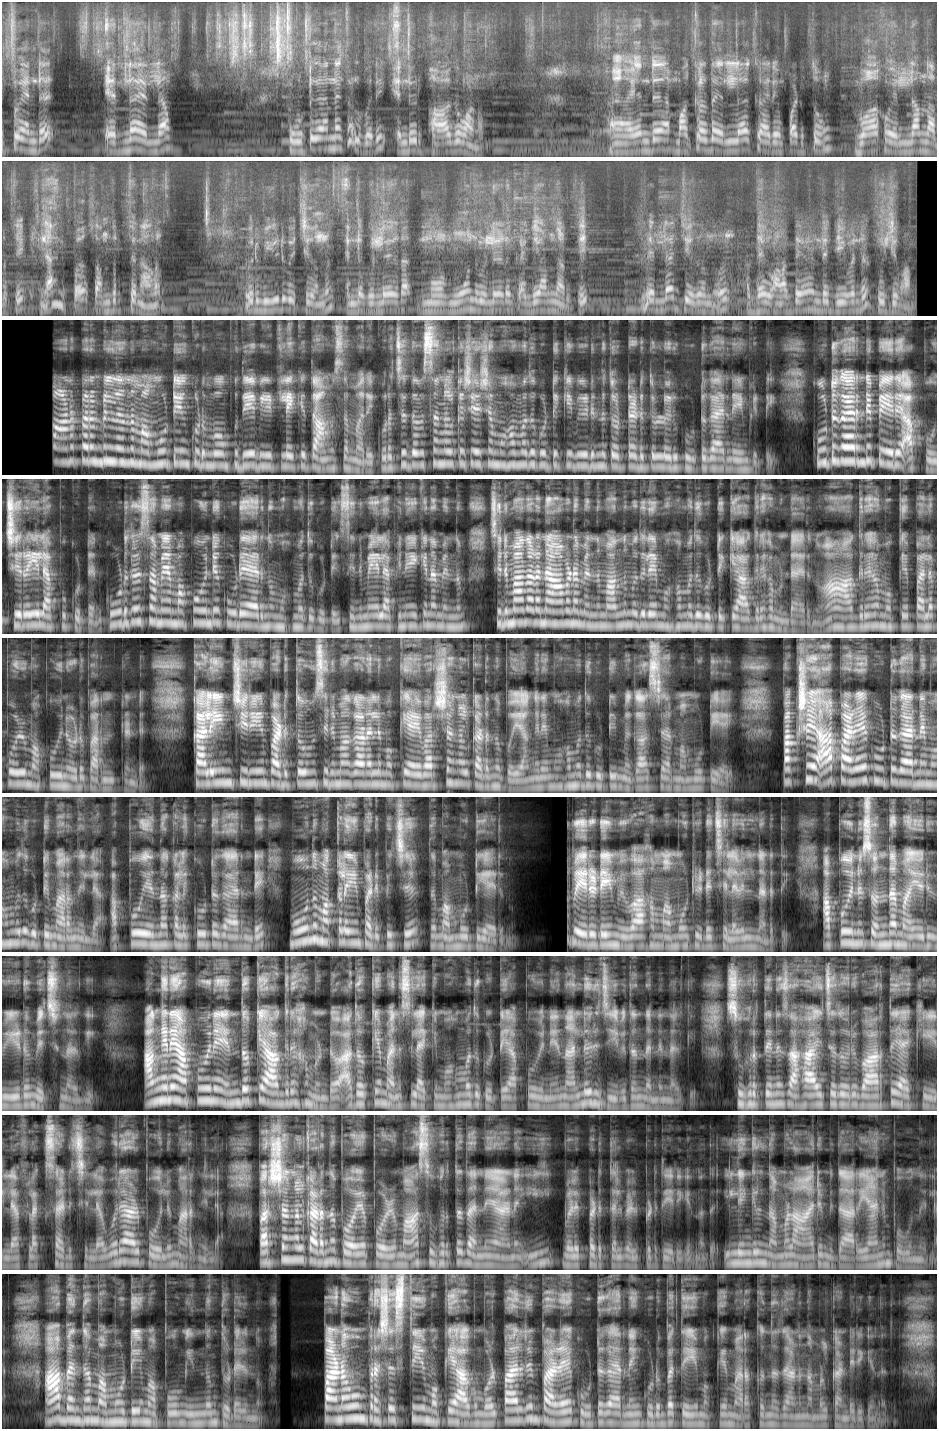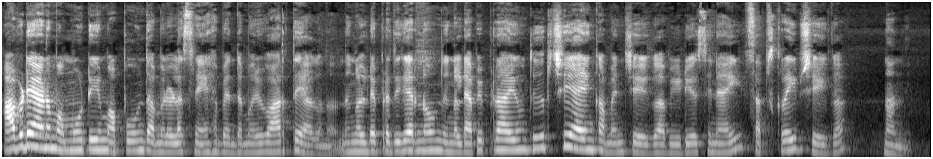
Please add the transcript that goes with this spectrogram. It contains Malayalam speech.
ഇപ്പോൾ എന്റെ എല്ലാം എല്ലാം കൂട്ടുകാരനേക്കാൾ ഉപരി എന്റെ ഒരു ഭാഗമാണ്. എന്റെ മക്കളുടെ എല്ലാ കാര്യവും പഠിത്തവും വിവാഹവും എല്ലാം നടത്തി ഞാനിപ്പോൾ സംതൃപ്തനാണ്. ഒരു വീട് വെച്ച് തന്ന് എന്റെ പിള്ളേരുടെ മൂന്ന് പിള്ളേരുടെ കല്യാണം നടത്തി ഇതെല്ലാം ചെയ്തു തന്നത് അദ്ദേഹമാണ്. അദ്ദേഹം എന്റെ ജീവന്റെ തുല്യമാണ് പാണപ്പറമ്പിൽ നിന്ന് മമ്മൂട്ടിയും കുടുംബവും പുതിയ വീട്ടിലേക്ക് താമസം മാറി. കുറച്ച് ദിവസങ്ങൾക്ക് ശേഷം മുഹമ്മദ് കുട്ടിക്ക് വീടിന് തൊട്ടടുത്തുള്ള ഒരു കൂട്ടുകാരനെയും കിട്ടി. കൂട്ടുകാരന്റെ പേര് അപ്പു ചിറയിൽ അപ്പുക്കുട്ടൻ. കൂടുതൽ സമയം അപ്പുവിന്റെ കൂടെയായിരുന്നു മുഹമ്മദ് കുട്ടി. സിനിമയിൽ അഭിനയിക്കണമെന്നും സിനിമാ നടനാവണമെന്നും അന്നു മുതലേ മുഹമ്മദ് കുട്ടിക്ക് ആഗ്രഹമുണ്ടായിരുന്നു. ആ ആഗ്രഹമൊക്കെ പലപ്പോഴും അപ്പുവിനോട് പറഞ്ഞിട്ടുണ്ട്. കളിയും ചിരിയും പഠിത്തവും സിനിമ കാണലും ഒക്കെയായി വർഷങ്ങൾ കടന്നുപോയി. അങ്ങനെ മുഹമ്മദ് കുട്ടി മെഗാസ്റ്റാർ മമ്മൂട്ടിയായി. പക്ഷേ ആ പഴയ കൂട്ടുകാരനെ മുഹമ്മദ് കുട്ടി മറന്നില്ല. അപ്പു എന്ന കളിക്കൂട്ടുകാരന്റെ മൂന്ന് മക്കളെയും പഠിപ്പിച്ച് ഇത് മമ്മൂട്ടിയായിരുന്നു. പേരുടെയും വിവാഹം മമ്മൂട്ടിയുടെ ചിലവിൽ നടത്തി. അപ്പുവിന് സ്വന്തമായി ഒരു വീടും വെച്ചു നൽകി. അങ്ങനെ അപ്പുവിന് എന്തൊക്കെ ആഗ്രഹമുണ്ടോ അതൊക്കെ മനസ്സിലാക്കി മുഹമ്മദ് കുട്ടി അപ്പുവിനെ നല്ലൊരു ജീവിതം തന്നെ നൽകി. സുഹൃത്തിനെ സഹായിച്ചത് ഒരു വാർത്തയാക്കിയില്ല ഫ്ലക്സ് അടിച്ചില്ല ഒരാൾ പോലും അറിഞ്ഞില്ല. വർഷങ്ങൾ കടന്നു പോയപ്പോഴും ആ സുഹൃത്ത് തന്നെയാണ് ഈ വെളിപ്പെടുത്തൽ വെളിപ്പെടുത്തിയിരിക്കുന്നത്. ഇല്ലെങ്കിൽ നമ്മൾ ആരും ഇത് അറിയാനും പോകുന്നില്ല. ആ ബന്ധം മമ്മൂട്ടിയും അപ്പുവും ഇന്നും തുടരുന്നു. പണവും പ്രശസ്തിയും ഒക്കെ ആകുമ്പോൾ പലരും പഴയ കൂട്ടുകാരനെയും കുടുംബത്തെയും ഒക്കെ മറക്കുന്നതാണ് നമ്മൾ കണ്ടിരിക്കുന്നത്. അവിടെയാണ് മമ്മൂട്ടിയും അപ്പവും തമ്മിലുള്ള സ്നേഹബന്ധം ഒരു വാർത്തയാകുന്നത്. നിങ്ങളുടെ പ്രതികരണവും നിങ്ങളുടെ അഭിപ്രായവും തീർച്ചയായും കമന്റ് ചെയ്യുക. വീഡിയോസിനായി സബ്സ്ക്രൈബ് ചെയ്യുക. നന്ദി.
